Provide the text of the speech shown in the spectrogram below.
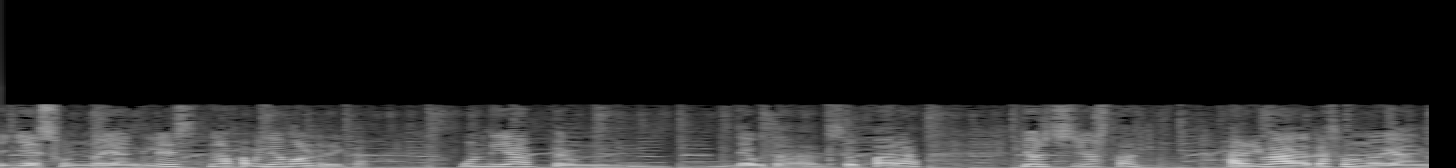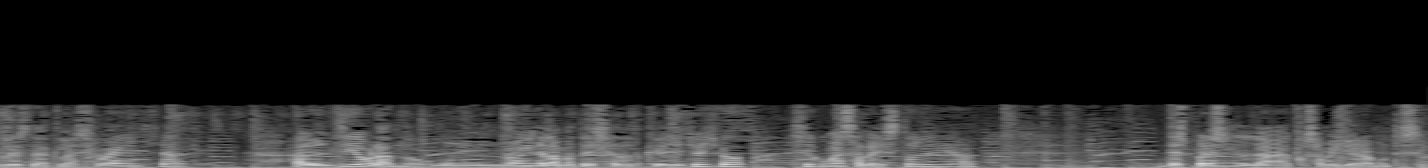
Ell és un noi anglès d'una família molt rica. Un dia, per un deute del seu pare, George Jostar arriba a casa un noi anglès de classe baixa el Gio Brando, un noi de la mateixa edat que Jojo, així comença la història. Després la cosa millora moltíssim.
